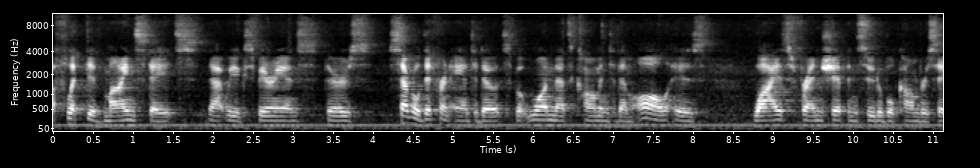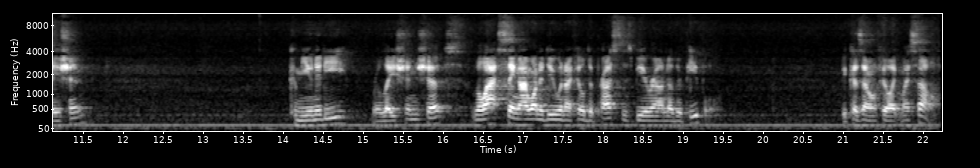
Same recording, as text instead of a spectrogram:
afflictive mind states that we experience, there's several different antidotes, but one that's common to them all is wise friendship and suitable conversation, community, relationships. The last thing I want to do when I feel depressed is be around other people because I don't feel like myself.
